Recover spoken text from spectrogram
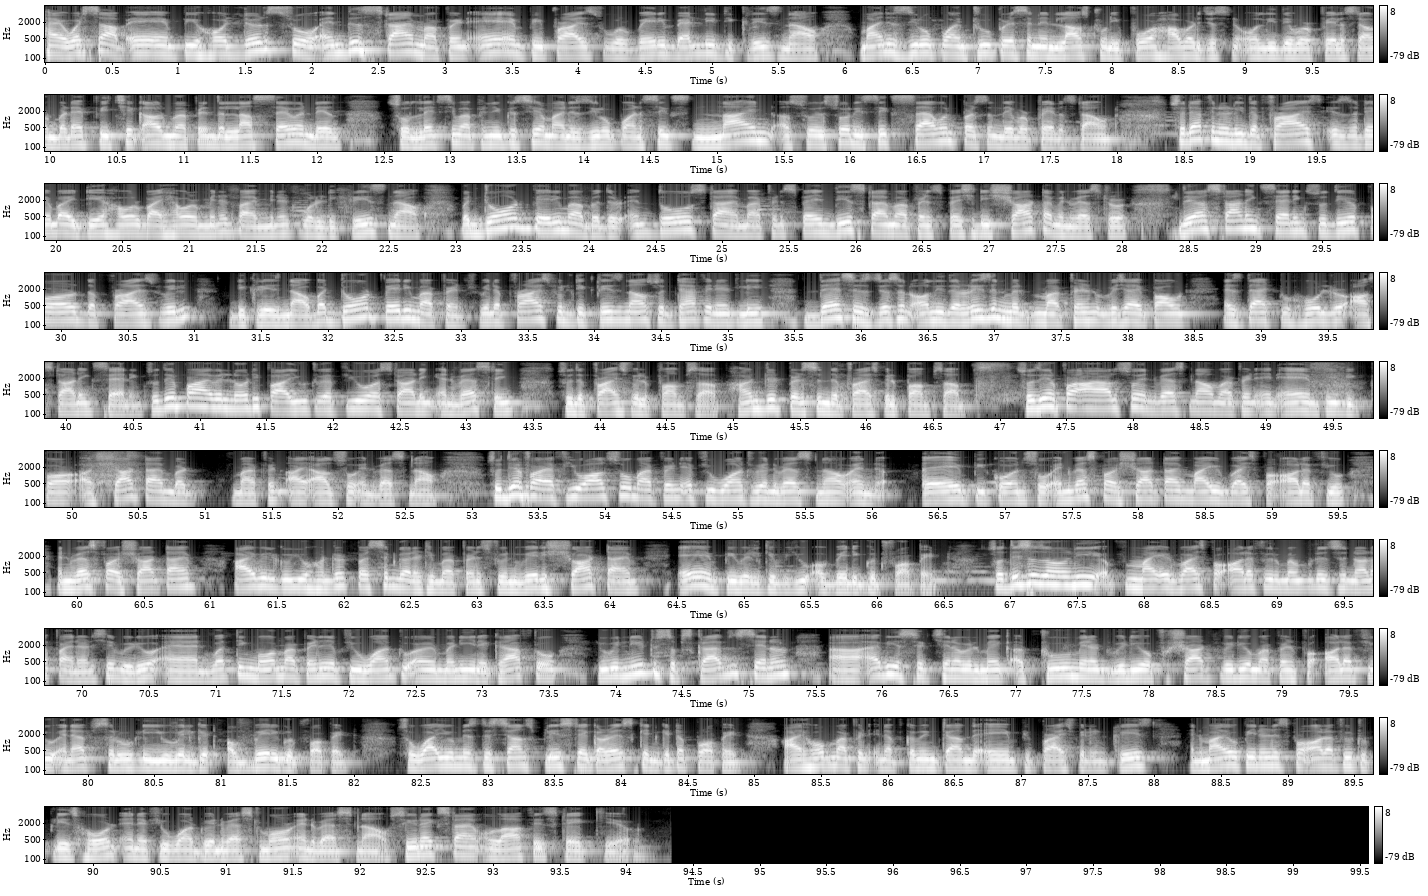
Hey, what's up, AMP holders? So, in this time, my friend, AMP price were very badly decreased now, minus 0.2% in last 24 hours. Just only they were fails down. But if we check out, my friend, the last seven days, so let's see, my friend, you can see here minus 0.69, uh, so, sorry, 67% they were fails down. So, definitely the price is day by day, hour by hour, minute by minute will decrease now. But don't worry, my brother, in those time, my friend, in this time, my friend, especially short-term investor, they are starting selling. So, therefore the price will decrease now. But don't worry my friends. When the price will decrease now so definitely this is just and only the reason my friend which i found is that to holder are starting selling. So therefore i will notify you to if you are starting investing so the price will pumps up. 100 percent the price will pumps up. So therefore i also invest now my friend in amp for a short time but my friend i also invest now. So therefore if you also my friend if you want to invest now and AMP coin. So invest for a short time my advice for all of you. Invest for a short time. I will give you 100% guarantee my friends. To in very short time AMP will give you a very good profit. So this is only my advice for all of you. Remember this is not a financial video. And one thing more my friends if you want to earn money in a crypto you will need to subscribe this channel. Uh, ABS channel will make a two minute video for short video my friend for all of you. And absolutely you will get a very good profit. So why you miss this chance? Please take a risk and get a profit. I hope my friend in upcoming time the AMP price will increase. And my opinion is for all of you to please hold. And if you want to invest more invest now. See you next time. Allah hafiz. Take care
